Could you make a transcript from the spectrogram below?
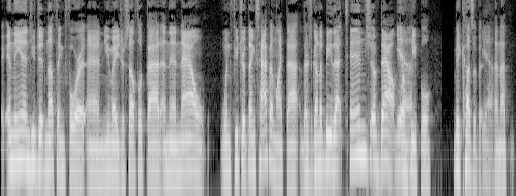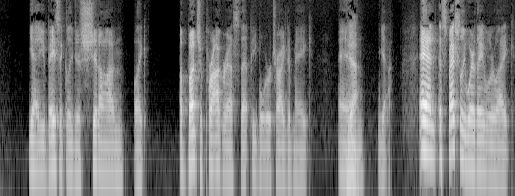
In the end, you did nothing for it, and you made yourself look bad. And then now, when future things happen like that, there's gonna be that tinge of doubt Yeah. from people because of it. Yeah. and that yeah, you basically just shit on like a bunch of progress that people were trying to make, and Yeah. yeah, and especially where they were like,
